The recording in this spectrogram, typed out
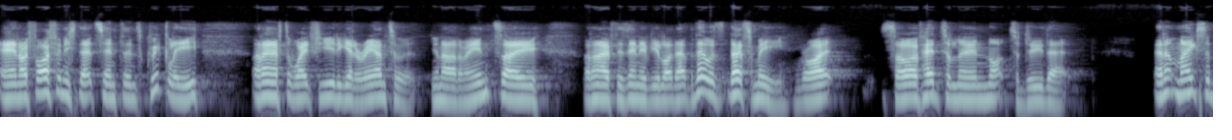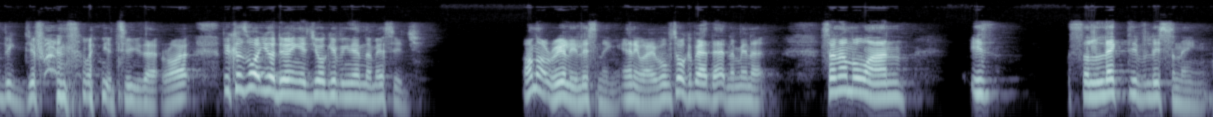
And if I finish that sentence quickly, I don't have to wait for you to get around to it. You know what I mean? So I don't know if there's any of you like that, but that was that's me, right? So I've had to learn not to do that. And it makes a big difference when you do that, right? Because what you're doing is you're giving them the message. I'm not really listening. Anyway, we'll talk about that in a minute. So, number one is selective listening.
